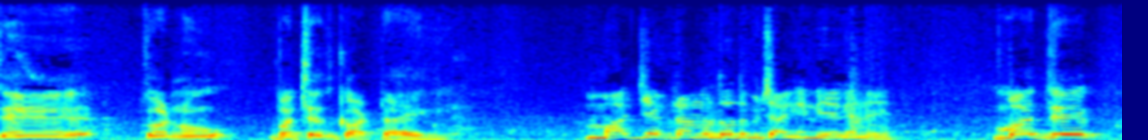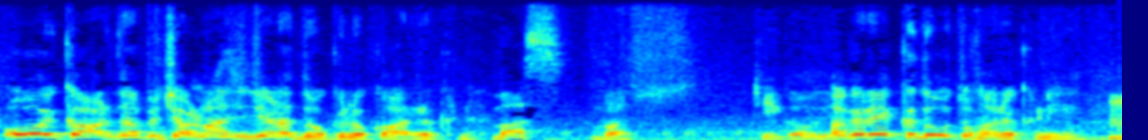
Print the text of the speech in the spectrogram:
ਤੇ ਤੁਹਾਨੂੰ ਬਚਤ ਘੱਟ ਆਏਗੀ। ਮੱਝ ਇੱਕ ਟਾਈਮ ਦਾ ਦੁੱਧ ਬਚਾਈ ਜਾਂਦੀ ਹੈ ਕਿ ਨਹੀਂ? ਮੱਝ ਉਹ ਇੱਕ ਘਰ ਦਾ ਬਚਾਉਣਾ ਜਿਹੜਾ 2 ਕਿਲੋ ਘਰ ਰੱਖਣਾ। ਬਸ। ਬਸ। ਠੀਕ ਹੋ ਗਿਆ। ਅਗਰ ਇੱਕ ਦੋ ਤੁਹਾਂ ਰੱਖਣੀ ਹੈ।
